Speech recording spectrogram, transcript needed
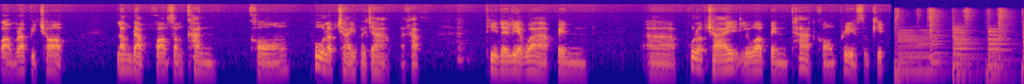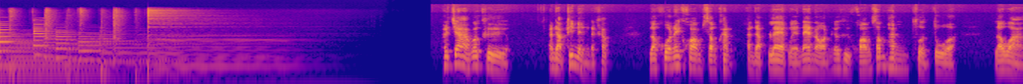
ความรับผิดชอบลำดับความสำคัญของผู้รับใช้พระเจ้านะครับ ที่ได้เรียกว่าเป็นผู้รับใช้หรือว่าเป็นทาสของพระเยซูคริสต์พระเจ้าก็คืออันดับที่หนึ่งนะครับ เราควรให้ความสำคัญอันดับแรกเลยแน่นอนก็คือความสัมพันธ์ส่วนตัว ระหว่าง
